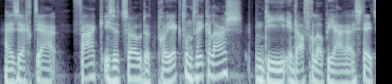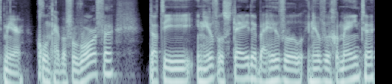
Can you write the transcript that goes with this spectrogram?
hij zegt: ja, vaak is het zo dat projectontwikkelaars, die in de afgelopen jaren steeds meer grond hebben verworven, dat die in heel veel steden, bij heel veel, in heel veel gemeenten,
